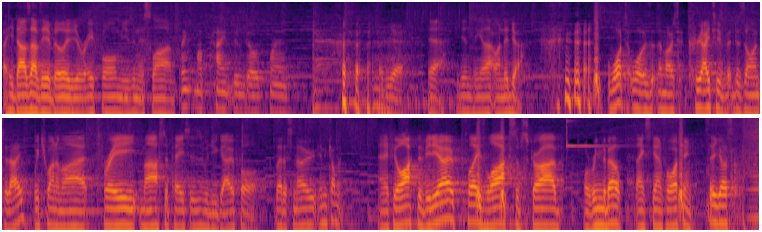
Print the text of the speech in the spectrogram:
But he does have the ability to reform using this slime. I think my paint didn't go as planned. Yeah. Yeah, you didn't think of that one, did you? What was the most creative design today? Which one of my three masterpieces would you go for? Let us know in the comments. And if you like the video, please like, subscribe. Or ring the bell. Thanks again for watching. See you guys.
